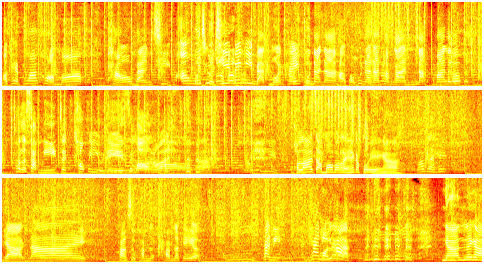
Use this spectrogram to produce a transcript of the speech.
โอเคพลาขอมอบ power bank ที่เอามือถือที่ไม่มีแบตหมดให้คุณนานาค่ะ เพราะคุณนานาทำงานหนักมากแล้วก็โทรศัพท์นี้จะเข้าไปอยู่ในสมองแล้วอะนะแล้วพี่พอลล่าจะมอบอะไรให้กับตัวเองคะมอบอะไรให้ อยากได้ความสุขความความรักเยอะๆแค่นี้แค่นี้ค่ะ งั้นนะคะ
